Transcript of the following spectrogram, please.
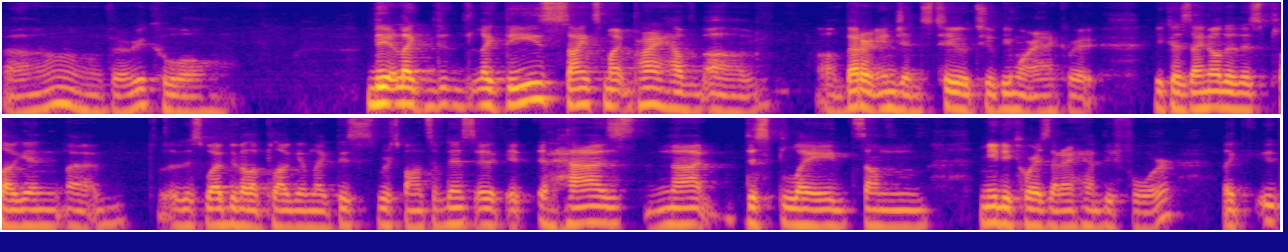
Oh, very cool. The like th- like these sites might probably have uh, uh, better engines too to be more accurate because I know that this plugin, uh, this web develop plugin, like this responsiveness, it, it, it has not displayed some media queries that I had before. Like it,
